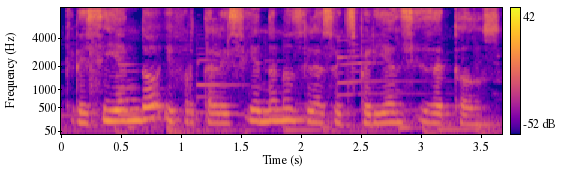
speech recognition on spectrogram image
creciendo y fortaleciéndonos de las experiencias de todos.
